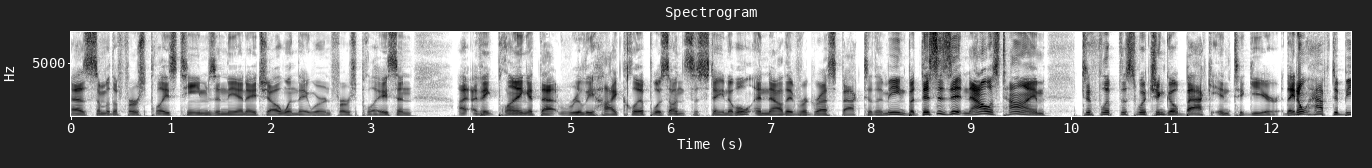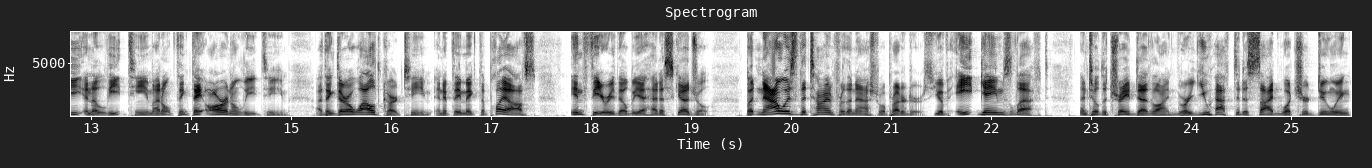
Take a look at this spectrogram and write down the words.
as some of the first place teams in the NHL when they were in first place. And I, I think playing at that really high clip was unsustainable, and now they've regressed back to the mean. But this is it. Now is time to flip the switch and go back into gear. They don't have to be an elite team. I don't think they are an elite team. I think they're a wild card team. And if they make the playoffs, in theory, they'll be ahead of schedule. But now is the time for the Nashville Predators. You have eight games left until the trade deadline where you have to decide what you're doing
